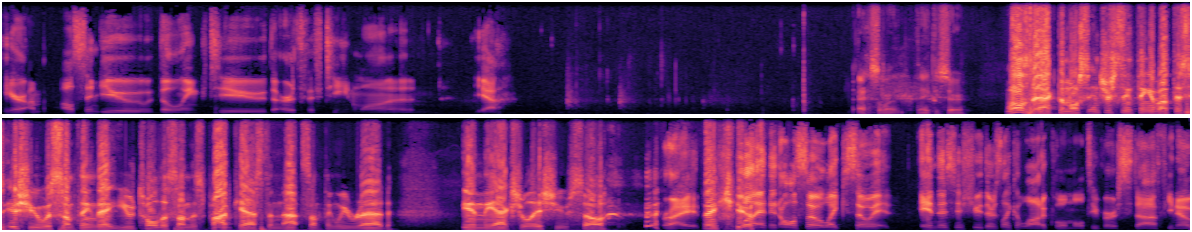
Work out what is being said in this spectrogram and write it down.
Here, I'm, I'll send you the link to the Earth 15 one. Yeah. excellent thank you sir Well, Zach, the most interesting thing about this issue was something that you told us on this podcast and not something we read in the actual issue. So Right. thank you. well, and it also like so it in this issue there's like a lot of cool multiverse stuff. You know,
